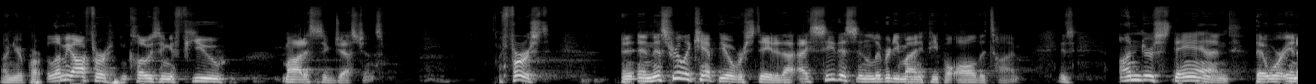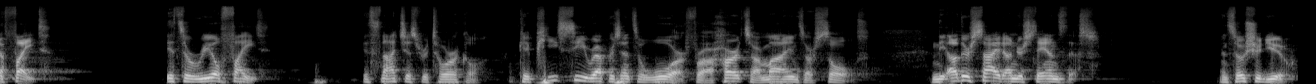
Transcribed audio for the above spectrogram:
on your part. But let me offer, in closing, a few modest suggestions. First, and, this really can't be overstated, I, I see this in liberty minded people all the time, is understand that we're in a fight. It's a real fight, it's not just rhetorical. Okay, PC represents a war for our hearts, our minds, our souls. And the other side understands this. And so should you.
